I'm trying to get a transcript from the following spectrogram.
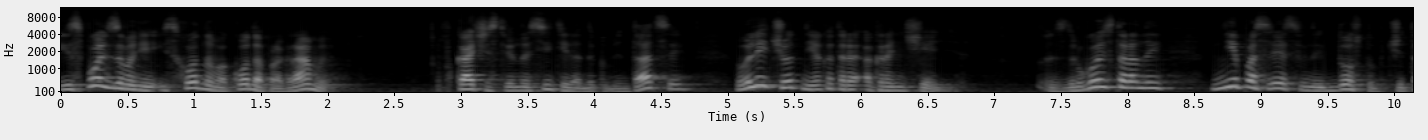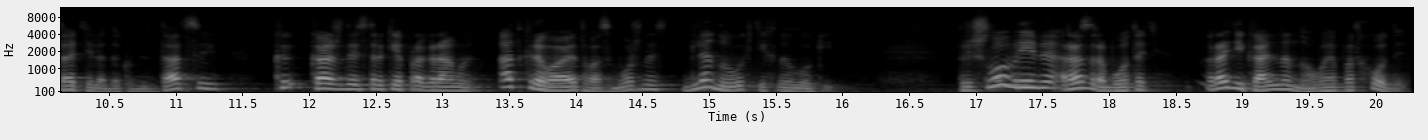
Использование исходного кода программы в качестве носителя документации влечет некоторые ограничения. С другой стороны, непосредственный доступ читателя документации к каждой строке программы открывает возможность для новых технологий. Пришло время разработать радикально новые подходы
